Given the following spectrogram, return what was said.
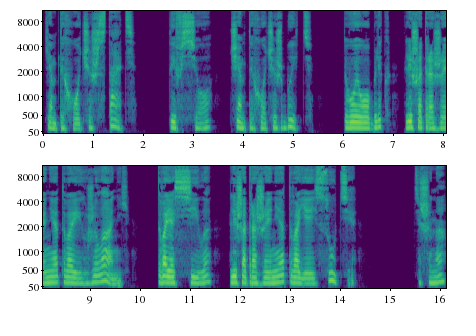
кем ты хочешь стать. Ты все, чем ты хочешь быть. Твой облик — лишь отражение твоих желаний. Твоя сила — лишь отражение твоей сути». Тишина,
